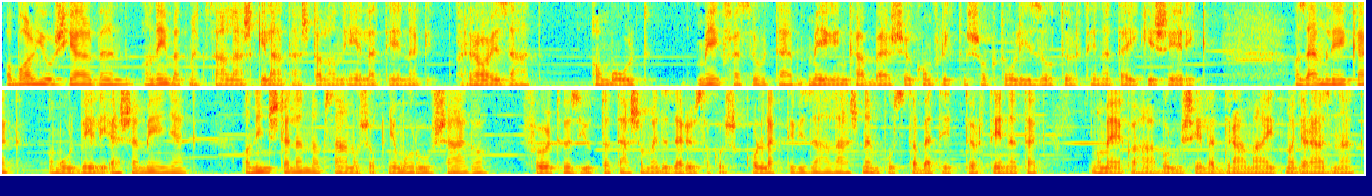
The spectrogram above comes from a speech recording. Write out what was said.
A baljós jelben a német megszállás kilátástalan életének rajzát a múlt, még feszültebb, még inkább belső konfliktusoktól ízó történetei kísérik. Az emlékek, a múltbéli események, a nincstelen nap számosok nyomorúsága, földhöz juttatása, majd az erőszakos kollektivizálás nem puszta betét történetek, amelyek a háborús élet drámáit magyaráznák.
